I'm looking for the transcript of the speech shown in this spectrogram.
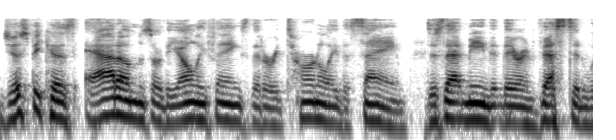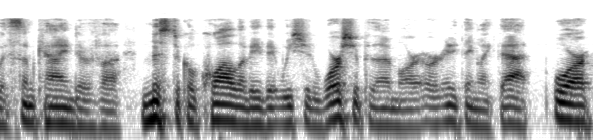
just because atoms are the only things that are eternally the same, does that mean that they're invested with some kind of uh, mystical quality that we should worship them or, or anything like that? Or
